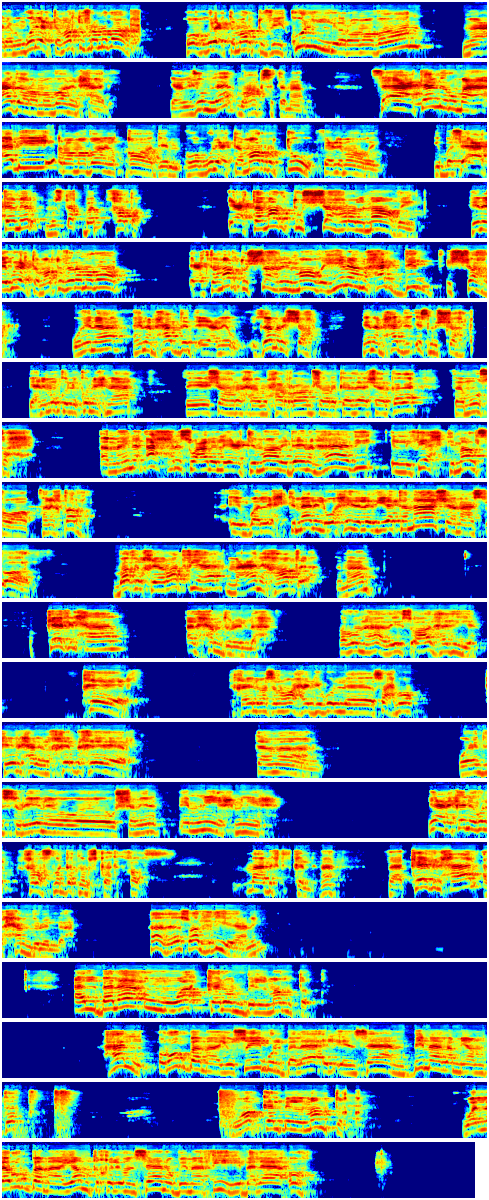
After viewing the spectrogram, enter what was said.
أنا بنقول اعتمرت في رمضان. هو بيقول اعتمرت في كل رمضان ما عدا رمضان الحالي. يعني الجملة معاكسة تماما. سأعتمر مع أبي رمضان القادم. هو بيقول اعتمرت فعل ماضي. يبقى سأعتمر مستقبل خطأ. اعتمرت الشهر الماضي. هنا يقول اعتمرت في رمضان. اعتمرت الشهر الماضي. هنا محدد الشهر. وهنا هنا محدد يعني زمن الشهر. هنا محدد اسم الشهر. يعني ممكن يكون إحنا في شهر محرم شهر كذا شهر كذا فمو صح. اما هنا أحرص على الاعتمار دائما هذه اللي فيها احتمال صواب فنختارها. يبقى الاحتمال الوحيد الذي يتماشى مع السؤال. باقي الخيارات فيها معاني خاطئة تمام؟ كيف الحال؟ الحمد لله. أظن هذه سؤال هدية. خير تخيل مثلا واحد يقول لصاحبه كيف الحال؟ بخير. تمام. وعند السوريين والشاميين منيح منيح. يعني كان يقول خلاص نقطنا مسكاتك خلاص. ما بك تتكلم ها. فكيف الحال؟ الحمد لله. هذا سؤال هدية يعني. البلاء موكل بالمنطق. هل ربما يصيب البلاء الإنسان بما لم ينطق؟ موكل بالمنطق. ولا ربما ينطق الإنسان بما فيه بلاؤه؟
